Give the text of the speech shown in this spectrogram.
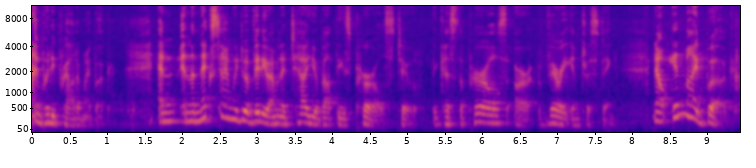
I'm pretty proud of my book. And, and the next time we do a video, I'm going to tell you about these pearls too, because the pearls are very interesting. Now, in my book,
